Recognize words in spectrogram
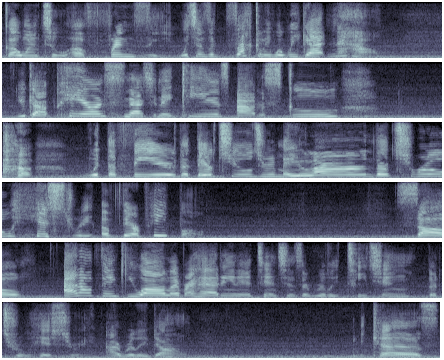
go into a frenzy, which is exactly what we got now. You got parents snatching their kids out of school. Uh, with the fear that their children may learn the true history of their people. So, I don't think you all ever had any intentions of really teaching the true history. I really don't. Because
